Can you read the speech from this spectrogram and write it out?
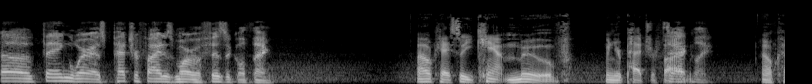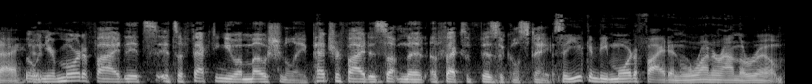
uh, thing, whereas petrified is more of a physical thing. Okay, so you can't move when you're petrified. Exactly. Okay. But when you're mortified, it's it's affecting you emotionally. Petrified is something that affects a physical state. So you can be mortified and run around the room.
